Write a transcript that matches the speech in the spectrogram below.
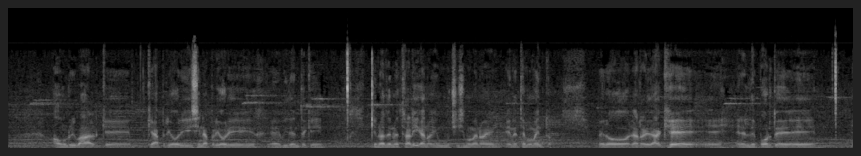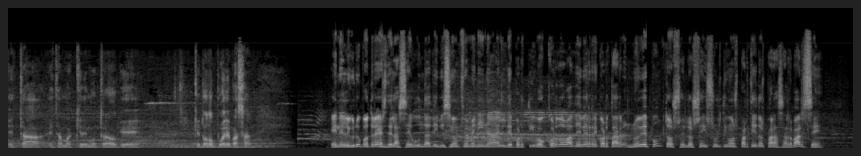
a un rival que, que, a priori, sin a priori, es evidente que, que, no es de nuestra liga, ¿no? y muchísimo menos en, en este momento. Pero la realidad es que eh, en el deporte está, está más que demostrado que, que todo puede pasar. En el grupo 3 de la segunda división femenina, el Deportivo Córdoba debe recortar nueve puntos en los seis últimos partidos para salvarse.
